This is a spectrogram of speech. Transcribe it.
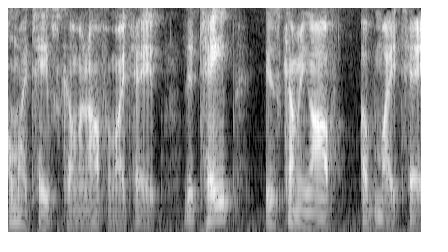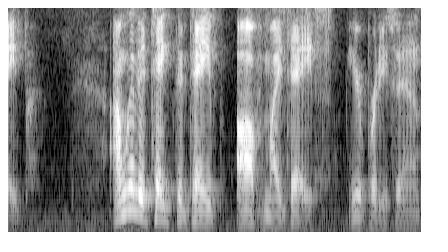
Oh, my tape's coming off of my tape. The tape is coming off of my tape. I'm going to take the tape off my tape here pretty soon.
